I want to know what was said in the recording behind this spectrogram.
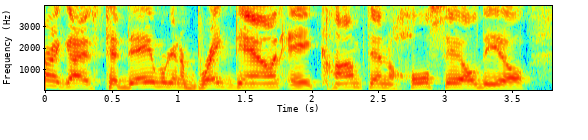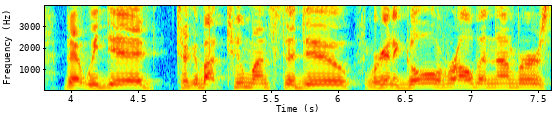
right, guys, today we're going to break down a Compton wholesale deal that we did. Took about two months to do. We're going to go over all the numbers.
